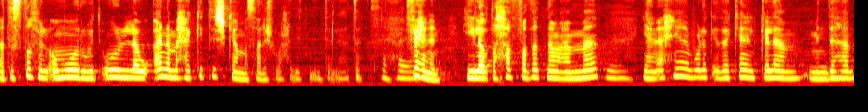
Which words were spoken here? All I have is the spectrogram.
لا تصطفي الأمور وتقول لو أنا ما حكيتش كان ما صارش واحد اثنين ثلاثة صحيح. فعلا هي لو تحفظت نوعا ما مم. يعني أحيانا بقول لك إذا كان الكلام من ذهب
